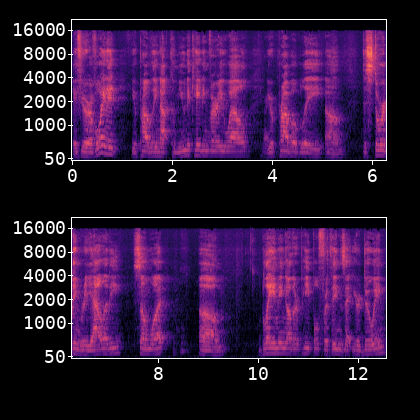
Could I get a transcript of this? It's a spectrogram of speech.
if you're avoidant, you're probably not communicating very well. Right. You're probably um, distorting reality somewhat, Mm-hmm. um, blaming other people for things that you're doing.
